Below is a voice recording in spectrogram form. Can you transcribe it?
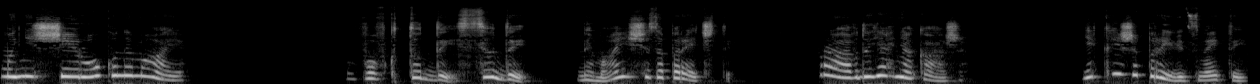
мені ще й року немає. Вовк туди, сюди, немає що заперечити. Правду ягня каже. Який же привід знайти?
